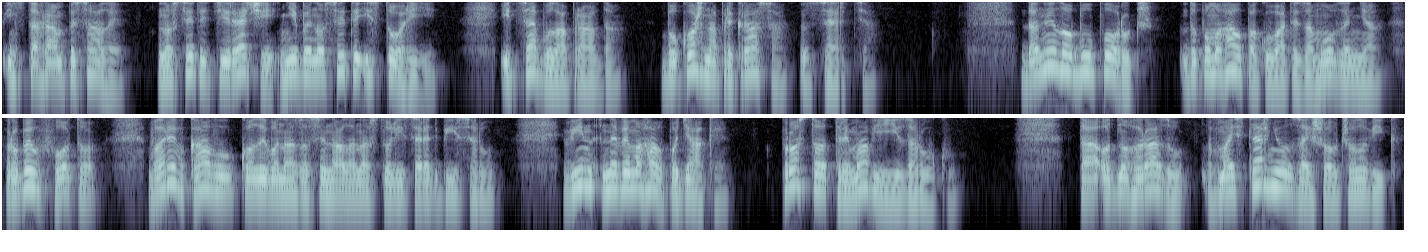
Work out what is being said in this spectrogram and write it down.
В інстаграм писали носити ці речі, ніби носити історії. І це була правда, бо кожна прикраса з серця. Данило був поруч, допомагав пакувати замовлення, робив фото, варив каву, коли вона засинала на столі серед бісеру. Він не вимагав подяки, просто тримав її за руку. Та одного разу в майстерню зайшов чоловік.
